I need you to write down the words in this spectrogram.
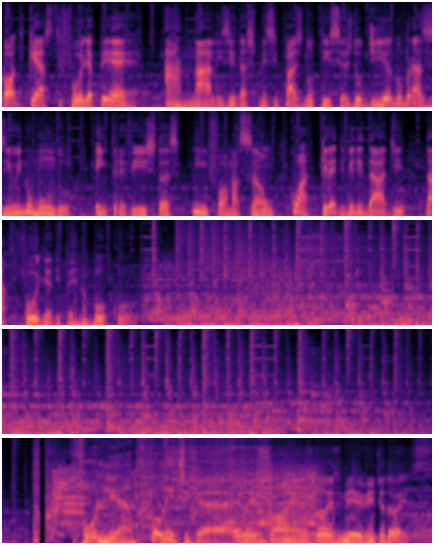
Podcast Folha PE. A análise das principais notícias do dia no Brasil e no mundo. Entrevistas e informação com a credibilidade da Folha de Pernambuco. Folha Política. Eleições 2022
